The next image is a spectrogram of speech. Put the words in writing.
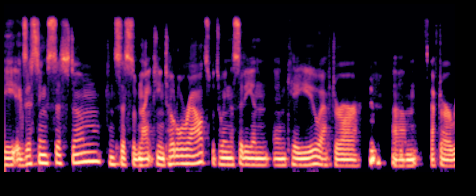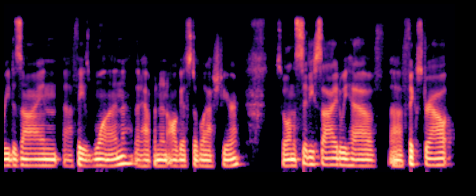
The existing system consists of 19 total routes between the city and, and KU after our um, after our redesign uh, phase one that happened in August of last year. So on the city side, we have uh, fixed route,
